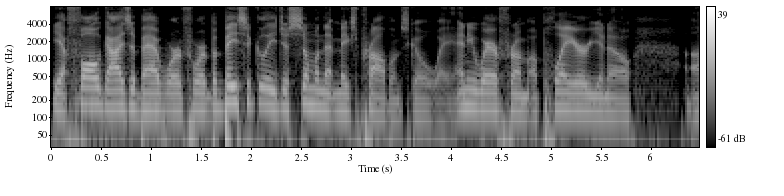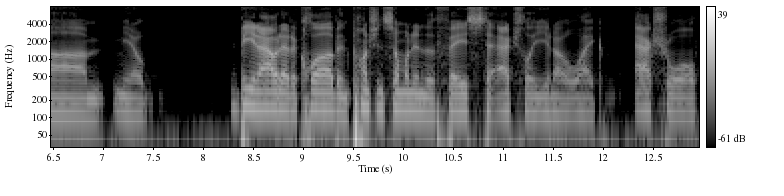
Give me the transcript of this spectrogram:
yeah, fall guy's a bad word for it, but basically just someone that makes problems go away. Anywhere from a player, you know, um, you know, being out at a club and punching someone into the face to actually, you know, like actual,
